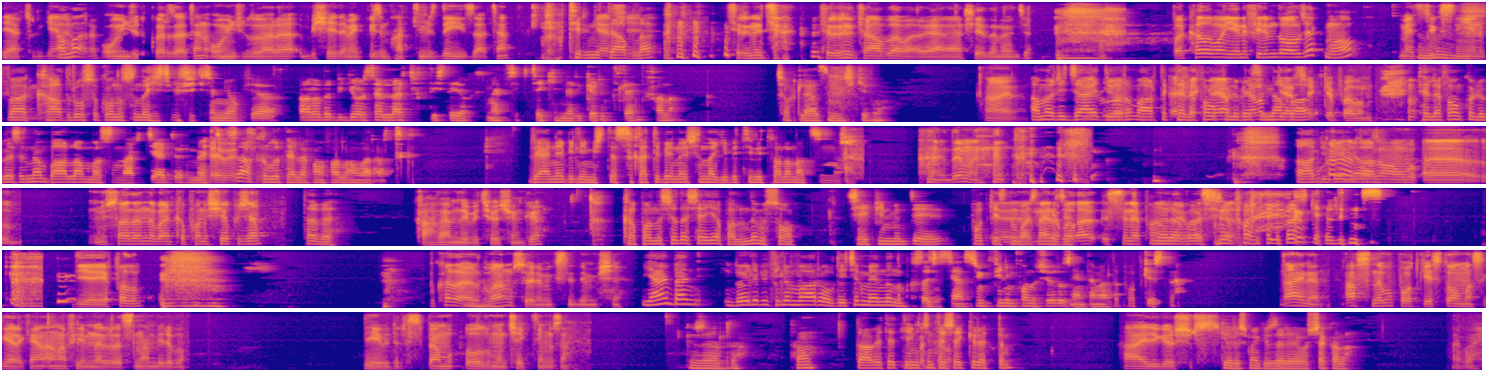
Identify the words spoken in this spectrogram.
Diğer türlü genel Ama- olarak oyunculuklar zaten oyunculara bir şey demek bizim haddimiz değil zaten. Trinity Gerçi- abla. Trinity, Trinity abla var yani her şeyden önce. Bakalım o yeni filmde olacak mı o? Matrix'in yeni Üf, Bak kadrosu konusunda hiçbir fikrim yok ya. Arada bir görseller çıktı işte yok. Matrix çekimleri görüntülendi falan. Çok lazımmış gibi. Aynen. Ama rica Biz ediyorum artık telefon kulübesinden bağ- gerçek yapalım. telefon kulübesinden bağlanmasınlar rica ediyorum Matrix'e. Evet. Akıllı telefon falan var artık. Veya ne bileyim işte Scotty beni ışınla gibi tweet falan atsınlar. Değil mi? Abi Bu kadar beni o zaman bu, e, müsaadenle ben kapanışı yapacağım. Tabii. Kahvem de bitiyor çünkü. Kapanışı da şey yapalım değil mi? Son. Şey filmin e, podcast'in Ee, başlangıcı. merhabalar Sinepanda'ya Merhaba Sinepanda'ya hoş geldiniz. diye yapalım. Bu kadar. Var mı söylemek istediğim bir şey? Yani ben böyle bir film var olduğu için memnunum kısacası. Yani çünkü film konuşuyoruz en temelde podcast'te. Aynen. Aslında bu podcast'te olması gereken ana filmler arasından biri bu. Diyebiliriz. Ben mutlu oldum onu çektiğimize. Güzeldi. Tamam. Davet ettiğin İyi için bakalım. teşekkür ettim. Haydi görüşürüz. Görüşmek üzere. Hoşçakalın. Bay bay.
